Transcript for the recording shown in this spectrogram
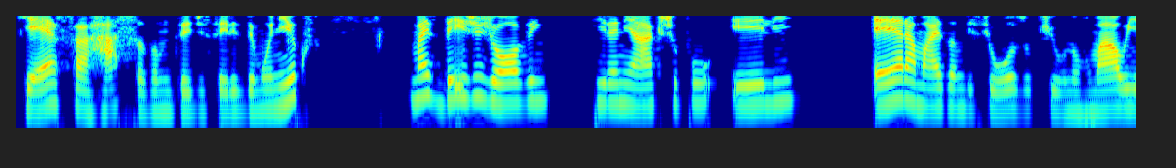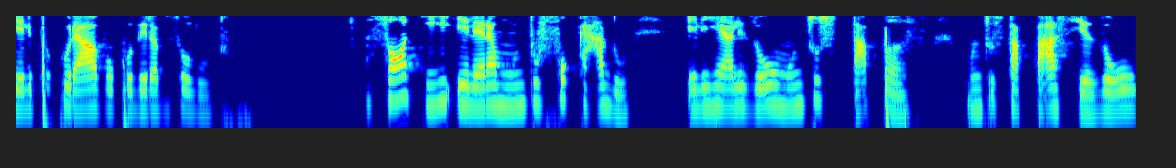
que é essa raça, vamos dizer, de seres demoníacos, mas desde jovem, Hiranyakshipu, ele era mais ambicioso que o normal e ele procurava o poder absoluto. Só que ele era muito focado. Ele realizou muitos tapas, muitos tapácias, ou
